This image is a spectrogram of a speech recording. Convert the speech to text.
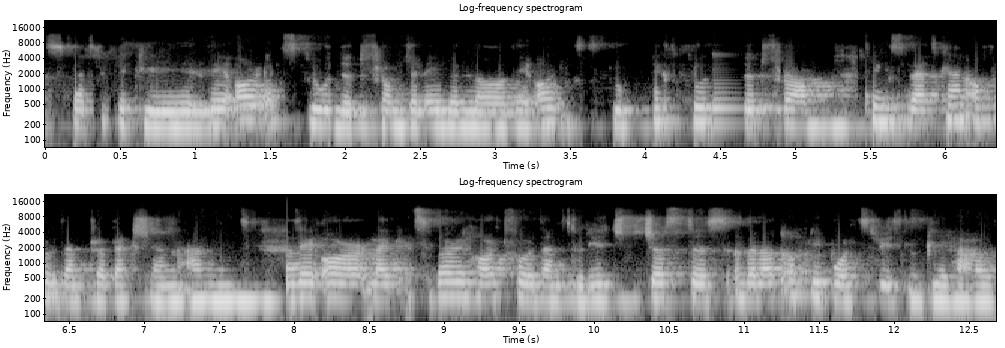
specifically they are excluded from the labor law. They are exclu- excluded from things that can offer them protection. And they are like it's very hard for them to reach justice. And a lot of reports recently have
